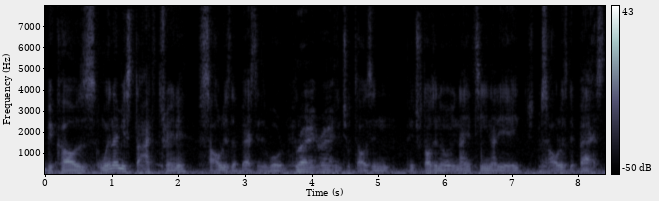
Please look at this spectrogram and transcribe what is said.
Because when I start training, Saul is the best in the world, man. Right, right. in 2000 in 2000 or in 1998 Saul is the best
